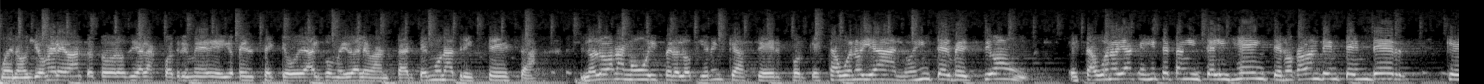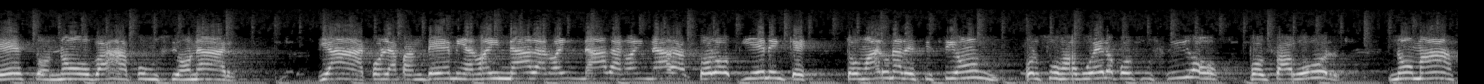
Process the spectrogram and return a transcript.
Bueno, yo me levanto todos los días a las cuatro y media y yo pensé que hoy algo me iba a levantar. Tengo una tristeza. No lo hagan hoy, pero lo tienen que hacer porque está bueno ya, no es intervención. Está bueno ya que gente tan inteligente no acaban de entender que eso no va a funcionar. Ya, con la pandemia no hay nada, no hay nada, no hay nada. Solo tienen que tomar una decisión por sus abuelos, por sus hijos. Por favor, no más.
